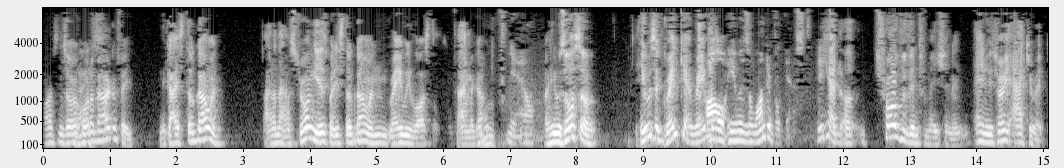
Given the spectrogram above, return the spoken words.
Parsons' Nice. autobiography. The guy's still going. I don't know how strong he is, but he's still going. Ray, we lost a long time ago. Yeah. But he was also, he was a great guest. Ray was, Oh, he was a wonderful guest. he had a trove of information and, and he was very accurate.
